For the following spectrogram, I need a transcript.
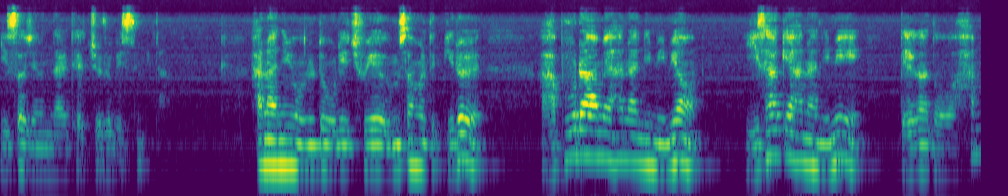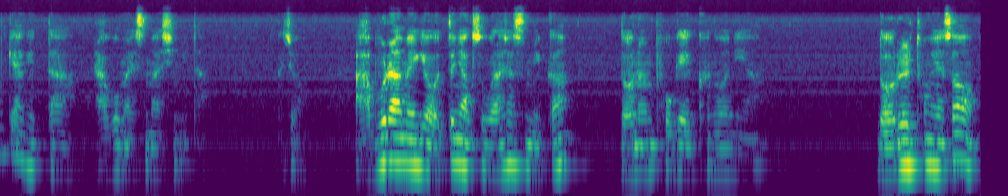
있어지는 날 될 줄을 믿습니다. 하나님이 오늘도 우리 주의 음성을 듣기를 아브라함의 하나님이며 이삭의 하나님이 내가 너와 함께 하겠다 라고 말씀하십니다. 그죠? 아브라함에게 어떤 약속을 하셨습니까? 너는 복의 근원이야. 너를 통해서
